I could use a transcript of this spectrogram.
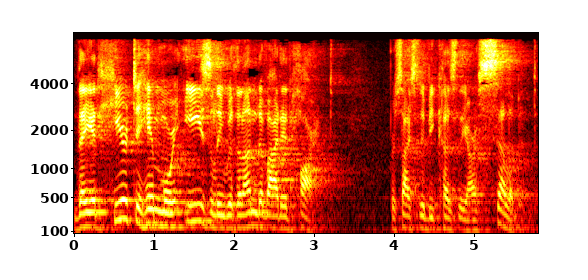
they adhere to him more easily with an undivided heart precisely because they are celibate.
